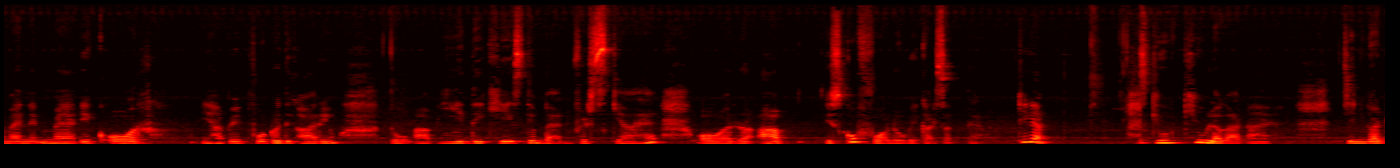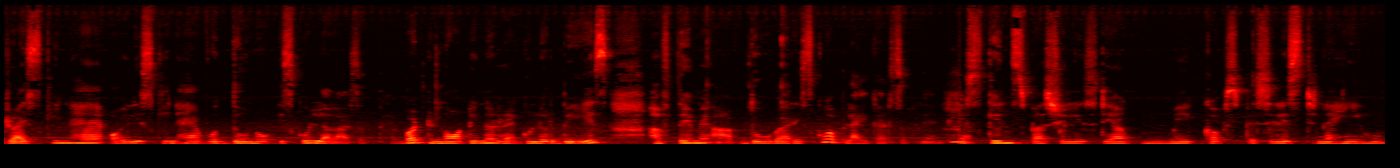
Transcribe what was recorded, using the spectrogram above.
मैंने, मैं एक और यहाँ पे एक फ़ोटो दिखा रही हूँ। तो आप ये देखिए इसके बेनिफिट्स क्या हैं और आप इसको फॉलो भी कर सकते हैं। ठीक है? क्यों क्यों लगाना है? जिनका ड्राई स्किन है ऑयली स्किन है वो दोनों इसको लगा सकते हैं। But not in a regular base हफ़्ते में आप दो बार इसको अप्लाई कर सकते हैं। ठीक है। स्किन स्पेशलिस्ट या मेकअप स्पेशलिस्ट नहीं हूँ।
